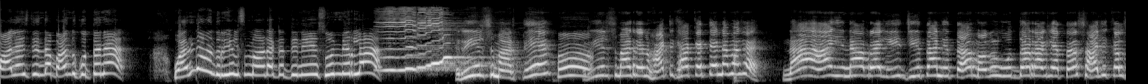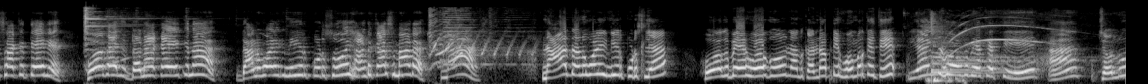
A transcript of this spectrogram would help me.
ಕಾಲೇಜ್ದಿಂದ ಬಂದ್ ಕೂತನ. ಒಂದ ಒಂದ್ ರೀಲ್ಸ್ ಮಾಡಕತ್ತೀನಿ ಸುಮ್ಮಿರ್ಲ ರೀಲ್ಸ್ ಮಾಡ್ತಿ? ರೀಲ್ಸ್ ಮಾಡ್ರಿ ಹಾಟಿಗೆ ಹೊಟ್ಟಿಗೆ ಹಾಕತ್ತೆ ನಮಗ? ನಾ ಇನ್ನೊಬ್ರಲ್ಲಿ ಜೀತ ನಿತ್ತ ಮಗಳು ಉದ್ದಾರ ಆಗ್ಲತ್ತ ಸಾಲಿ ಕಲ್ಸಾಕತ್ತೇನೆ. ಹೋಗಿ ದನ ಕಾಯಕನ ದನಗಳಿಗೆ ನೀರ್ ಕುಡ್ಸು ಹೆಂಡ್ಕಾಸ್ ಮಾಡ. ನಾ ನಾ ದನಗಳಿಗೆ ನೀರ್ ಕುಡಿಸ್ಲ? ಹೋಗ್ಬೇ ಹೋಗು ನನ್ ಕಂಡಪಟ್ಟಿ ಹೋಮ್ವರ್ಕ್ ಐತಿ. ಎಲ್ಲಿ ಹೋಗ್ಬೇಕತಿ ಆ ಚಲೋ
